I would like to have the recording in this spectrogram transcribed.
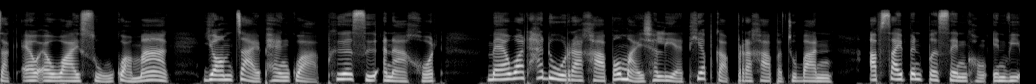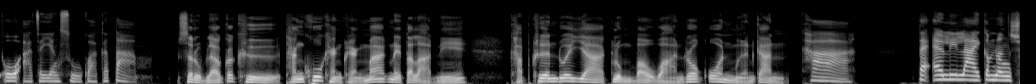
จาก LLY สูงกว่ามาก ยอมจ่ายแพงกว่าเพื่อซื้ออนาคต แม้ว่าถ้าดูราคาเป้าหมายเฉลี่ยเทียบกับราคาปัจจุบัน อัพไซด์เป็นเปอร์เซ็นต์ของ NVO อาจจะยังสูงกว่าก็ตาม สรุปแล้วก็คือทั้งคู่แข่งแกร่งมากในตลาดนี้ ขับเคลื่อนด้วยยากลุ่มเบาหวานโรคอ้วนเหมือนกัน ค่ะ แต่แอลลีไลกำลังโช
